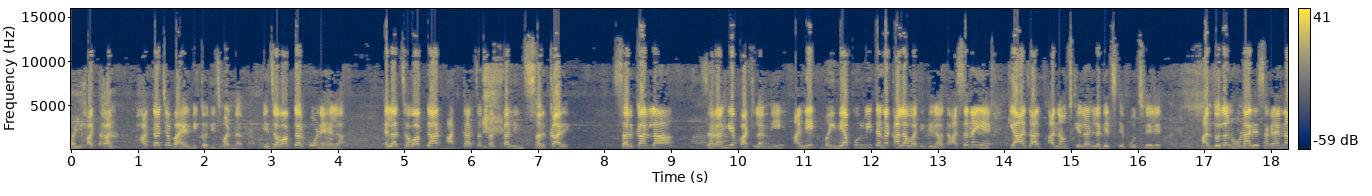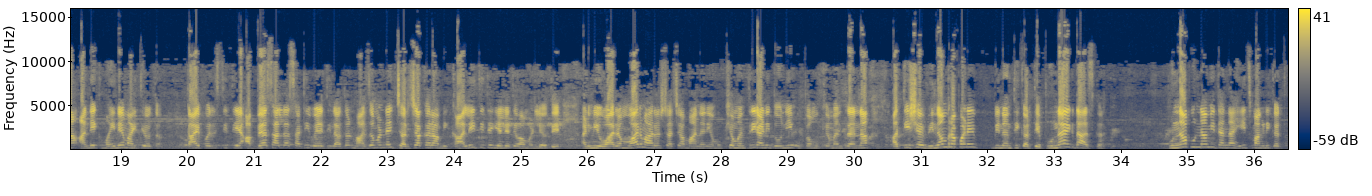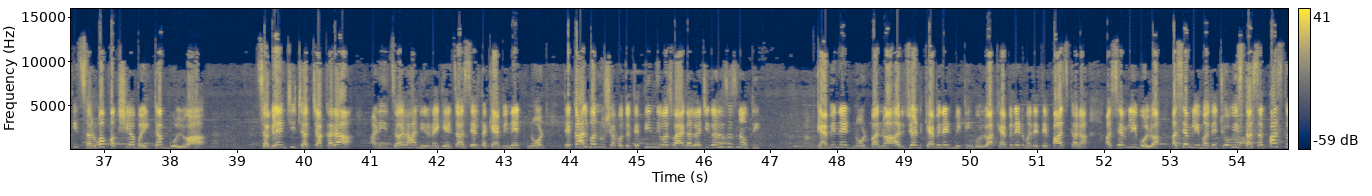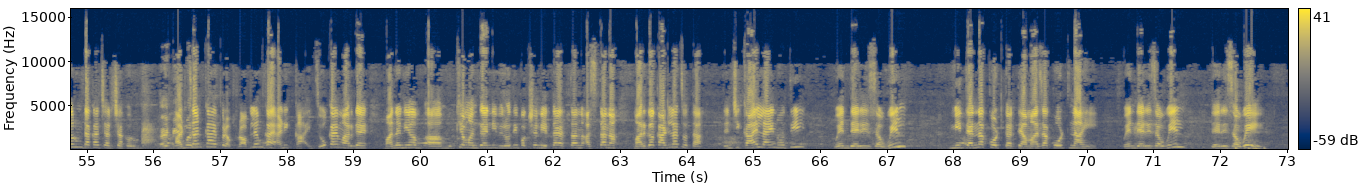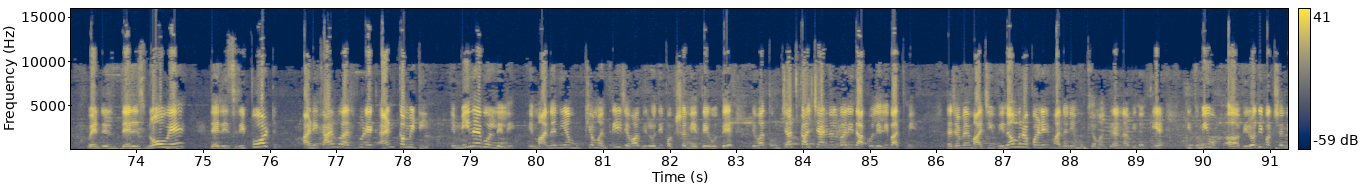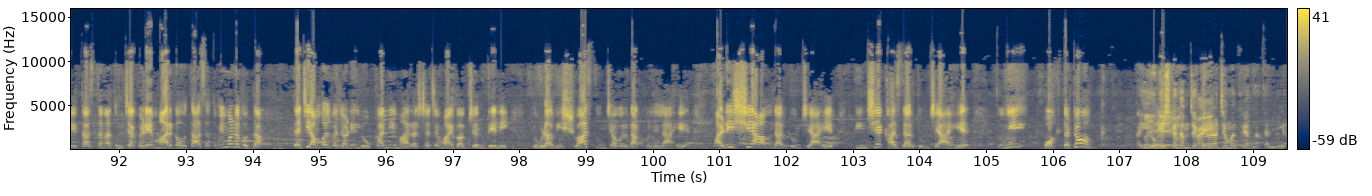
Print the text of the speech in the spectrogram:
हात हात हाताच्या बाहेर मी कधीच म्हणणार हे जबाबदार कोण आहे ह्याला? ह्याला जबाबदार आत्ताचं तत्कालीन सरकार आहे. सरकारला जरांगे पाटलांनी अनेक महिन्यापूर्वी त्यांना कालावधी दिला होता. असं नाहीये की आज आज अनाऊन्स केलं आणि लगेच ते पोचलेले आंदोलन होणार हे सगळ्यांना अनेक महिने माहिती होतं. काय परिस्थिती आहे अभ्यासासाठी वेळ दिला होता. माझं म्हणणं आहे चर्चा करा. मी कालही तिथे गेले तेव्हा म्हणले होते. आणि मी वारंवार महाराष्ट्राच्या माननीय मुख्यमंत्री आणि दोन्ही उपमुख्यमंत्र्यांना अतिशय विनम्रपणे विनंती करते. पुन्हा एकदा आज करते. पुन्हा पुन्हा मी त्यांना हीच मागणी करते की सर्व पक्षीय बैठक बोलवा. सगळ्यांची चर्चा करा. आणि जर हा निर्णय घ्यायचा असेल तर कॅबिनेट नोट ते काल बनवू शकत होते. तीन दिवस वाया घालवायची गरजच नव्हती. कॅबिनेट नोट बनवा अर्जंट कॅबिनेट मीटिंग बोलवा कॅबिनेटमध्ये ते पास करा असेंब्ली बोलवा असेंब्लीमध्ये चोवीस तासात पास करून टाका चर्चा करून. अडचण काय प्रॉब्लेम काय आणि काय? जो काय मार्ग आहे माननीय मुख्यमंत्र्यांनी विरोधी पक्ष नेता असताना- असताना मार्ग काढलाच होता. त्यांची काय लाईन होती? When there is a will मी त्यांना कोट करते माझा कोट नाही. When there is a will there is a way when there is no way there is report आणि काय पुढे अँड कमिटी हे मी नाही बोललेले. हे माननीय मुख्यमंत्री जेव्हा विरोधी पक्ष नेते होते तेव्हा तुमच्याच काल चॅनलवरही दाखवलेली बातमी आहे. त्याच्यामुळे माझी विनम्रपणे माननीय मुख्यमंत्र्यांना विनंती आहे की तुम्ही विरोधी पक्ष नेता असताना तुमच्याकडे मार्ग होता असं तुम्ही म्हणत होता. त्याची अंमलबजावणी लोकांनी महाराष्ट्राच्या मायबाप जनतेने एवढा विश्वास तुमच्यावर दाखवलेला आहे. अडीचशे आमदार तुमचे आहेत तीनशे खासदार तुमचे आहेत. तुम्ही walk the talk Yogesh Kadam Jagannath जे मंत्री आहेत ना त्यांनी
